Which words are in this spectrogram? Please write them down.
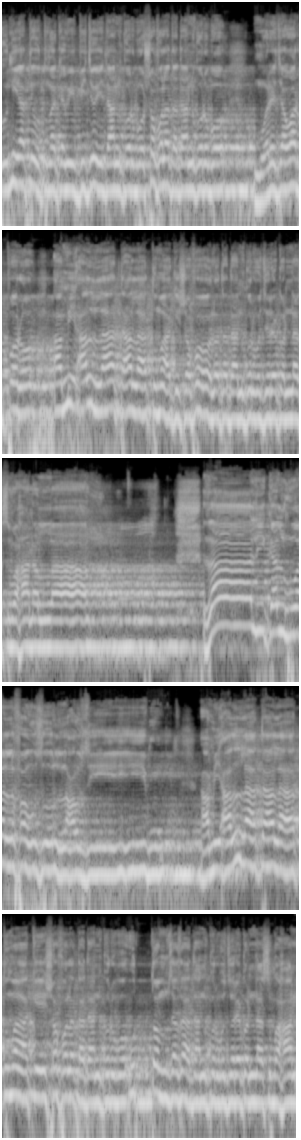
দুনিয়াতেও তোমাকে আমি বিজয়ী দান করব, সফলতা দান করব। মরে যাওয়ার পরও আমি আল্লাহ তালা তোমাকে সফলতা দান করব, জোরে কন্যা সুবাহান আল্লাহ জালিকাল হুয়াল ফাউজুল আউজিম আমি আল্লাহ তালা তোমাকে সফলতা দান করব উত্তম যাজা দান করব জোরে কন্যা সুবাহান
